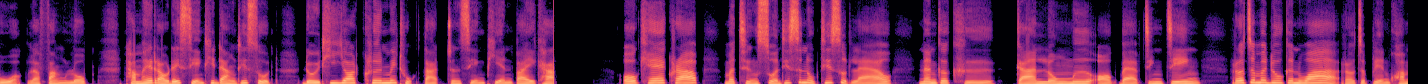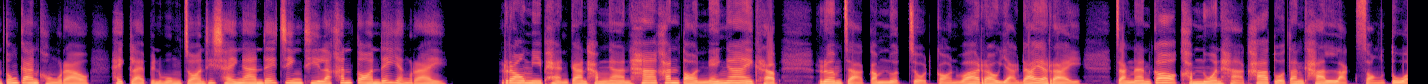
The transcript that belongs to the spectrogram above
บวกและฝั่งลบทำให้เราได้เสียงที่ดังที่สุด โดยที่ยอดคลื่นไม่ถูกตัดจนเสียงเพี้ยนไปค่ะ โอเคครับ มาถึงส่วนที่สนุกที่สุดแล้ว นั่นก็คือการลงมือออกแบบจริง ๆ เราจะมาดูกันว่าเราจะเปลี่ยนความต้องการของเรา ให้กลายเป็นวงจรที่ใช้งานได้จริงทีละขั้นตอนได้อย่างไร เรามีแผนการทำงาน 5 ขั้นตอนง่าย ๆ ครับ เริ่มจากกำหนดโจทย์ก่อนว่าเราอยากได้อะไร จากนั้นก็คำนวณหาค่าตัวต้านทานหลัก 2 ตัว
